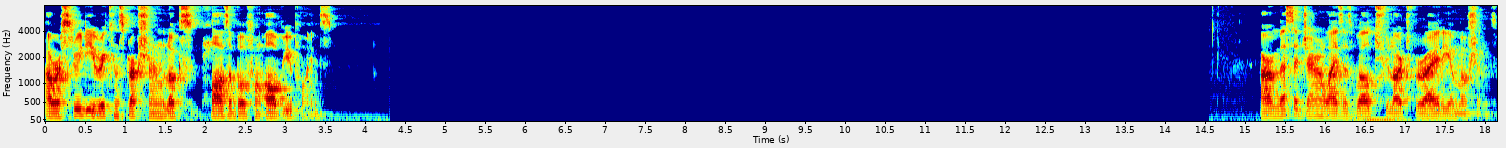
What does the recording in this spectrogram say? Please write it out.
Our 3D reconstruction looks plausible from all viewpoints. Our method generalizes well to large variety of motions.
